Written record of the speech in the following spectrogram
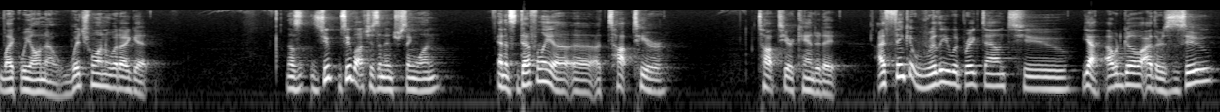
like we all know. Which one would I get? Now, Zubac is an interesting one and it's definitely a, a, a top tier, top tier candidate. I think it really would break down to yeah, I would go either Zoo.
